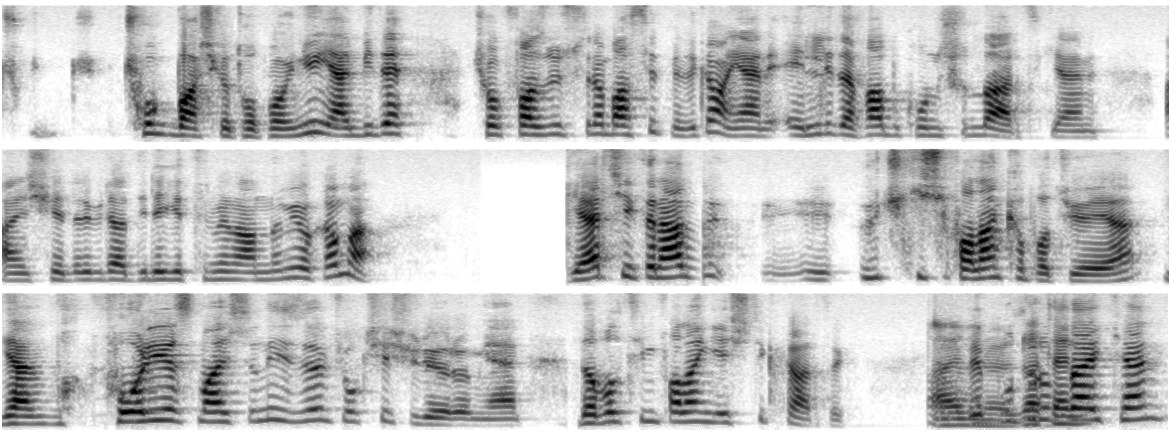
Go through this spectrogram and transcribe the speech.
Çünkü çok başka top oynuyor. Yani bir de çok fazla üstüne bahsetmedik ama yani 50 defa bu konuşuldu artık yani. Aynı şeyleri bir daha dile getirmenin anlamı yok ama gerçekten abi 3 kişi falan kapatıyor ya. Yani Warriors maçlarını izliyorum çok şaşırıyorum yani. Double team falan geçtik artık. Aynen Ve bu Zaten... durumdayken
